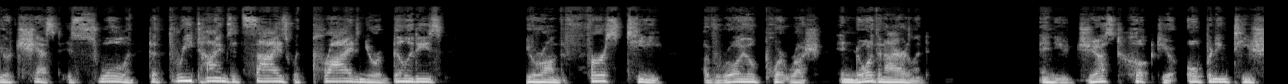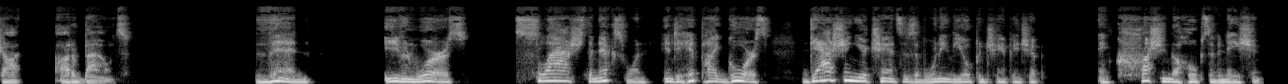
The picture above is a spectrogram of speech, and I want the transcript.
Your chest is swollen to three times its size with pride in your abilities. You're on the first tee of Royal Portrush in Northern Ireland. And you just hooked your opening tee shot out of bounds. Then, even worse, slash the next one into hip high gorse, dashing your chances of winning the Open Championship and crushing the hopes of a nation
